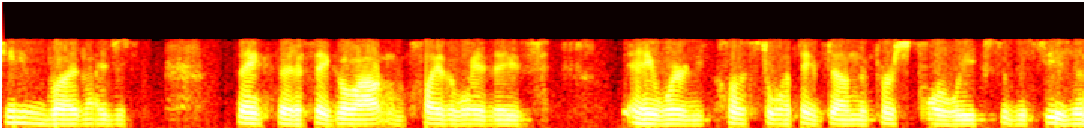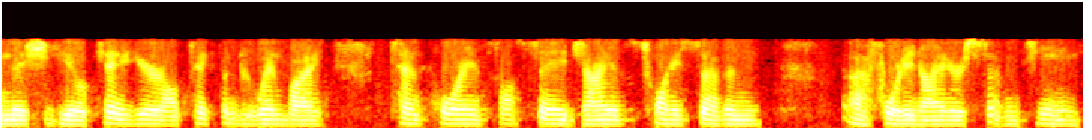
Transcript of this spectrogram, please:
team, but I just think that if they go out and play the way they've anywhere close to what they've done the first four weeks of the season, they should be okay here. I'll take them to win by 10 points. I'll say Giants 27, uh, 49ers 17.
